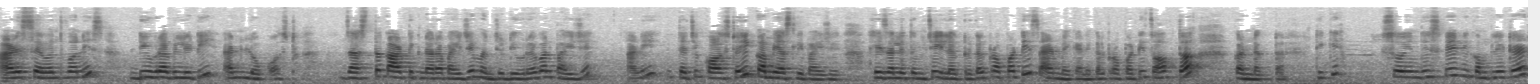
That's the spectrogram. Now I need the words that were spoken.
आणि seventh one is durability and low cost जास्त काळ टिकणारा पाहिजे म्हणजे ड्युरेबल पाहिजे. आणि त्याची कॉस्टही कमी असली पाहिजे. हे झाले तुमचे electrical properties and mechanical properties of the conductor ठीक आहे? So in this way we completed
